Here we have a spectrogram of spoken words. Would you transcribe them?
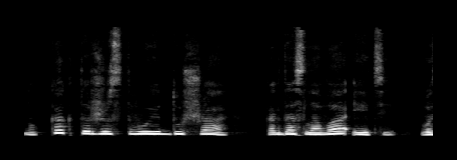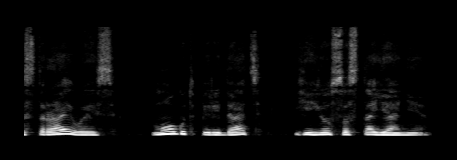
но как торжествует душа, когда слова эти, выстраиваясь, могут передать ее состояние.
